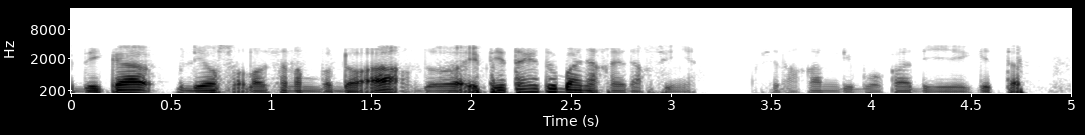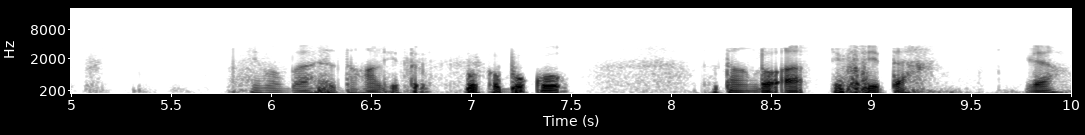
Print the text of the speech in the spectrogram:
ketika beliau SAW berdoa, doa iftitah itu banyak redaksinya. Silahkan dibuka di kitab yang membahas tentang hal itu. Buku-buku tentang doa iftitah. Ya.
